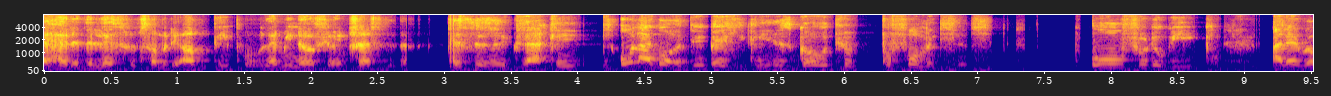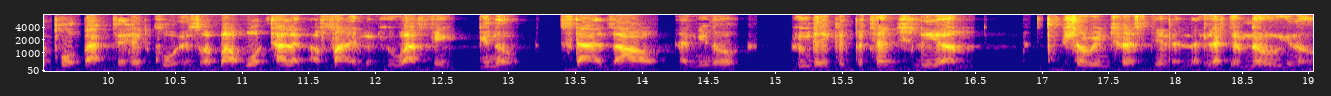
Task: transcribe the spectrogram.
ahead of the list with some of the other people. Let me know if you're interested. This is exactly all I got to do. Basically, is go to performances all through the week, and then report back to headquarters about what talent I find and who I think you know stands out, and you know who they could potentially um show interest in, and let them know, you know,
